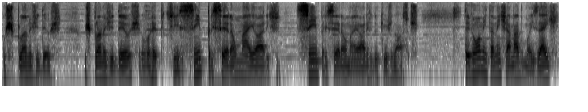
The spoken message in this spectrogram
os planos de Deus. Os planos de Deus, eu vou repetir, sempre serão maiores, sempre serão maiores do que os nossos. Teve um homem também chamado Moisés,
